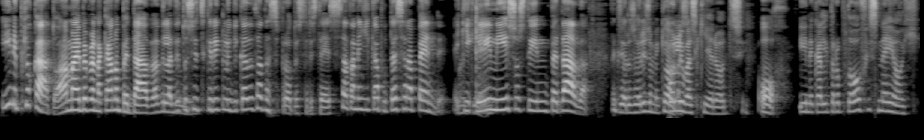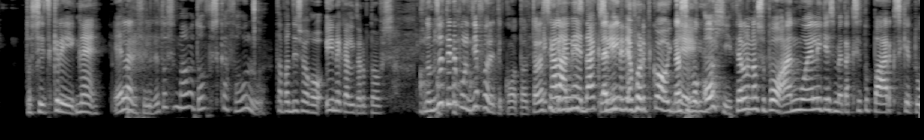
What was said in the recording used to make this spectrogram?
Είναι πιο κάτω. Άμα έπρεπε να κάνω πεντάδα, δηλαδή το Sitch Creek λογικά δεν θα ήταν στις πρώτες τρεις θέσεις, θα ήταν εκεί κάπου 4-5. Εκεί Οκ. κλείνει ίσως την πεντάδα. Δεν ξέρω, ζορίζομαι κιόλας. Πολύ βασική ερώτηση. Όχ. Είναι καλύτερο από το Office, ναι ή όχι; Το Schitt's Creek. Ναι. Έλα ρε φίλε, δεν το θυμάμαι το Office καθόλου. Θα απαντήσω εγώ. Είναι καλύτερο από το Office. Νομίζω ότι είναι πολύ διαφορετικό τώρα. Τώρα Ε, καλά, ναι, συγκρίνεις- εντάξει, δηλαδή, είναι διαφορετικό. οκ. Να σου πω, όχι, θέλω να σου πω, αν μου έλεγες μεταξύ του Parks και του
